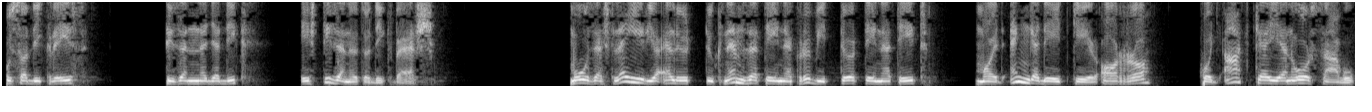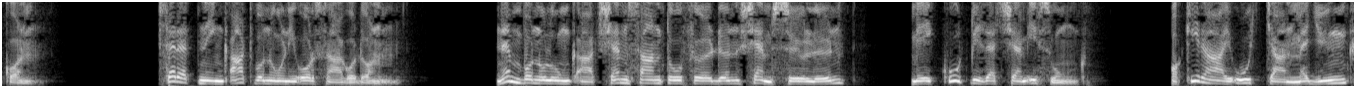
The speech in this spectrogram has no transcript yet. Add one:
20. rész, 14. és 15. vers. Mózes leírja előttük nemzetének rövid történetét, majd engedélyt kér arra, hogy átkeljen országukon. Szeretnénk átvonulni országodon. Nem vonulunk át sem szántóföldön, sem szőlőn, még kútvizet sem iszunk. A király útján megyünk,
